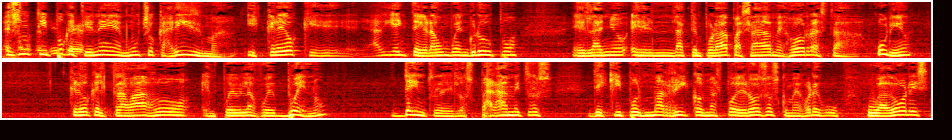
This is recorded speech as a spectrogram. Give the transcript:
es un tipo que tiene mucho carisma y creo que había integrado un buen grupo el año, en la temporada pasada mejor hasta junio. Creo que el trabajo en Puebla fue bueno dentro de los parámetros de equipos más ricos, más poderosos, con mejores ju- jugadores,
